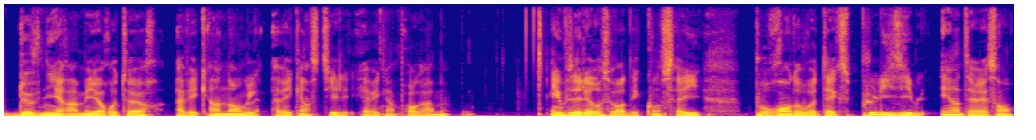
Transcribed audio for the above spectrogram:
devenir un meilleur auteur avec un angle, avec un style et avec un programme. Et vous allez recevoir des conseils pour rendre vos textes plus lisibles et intéressants,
